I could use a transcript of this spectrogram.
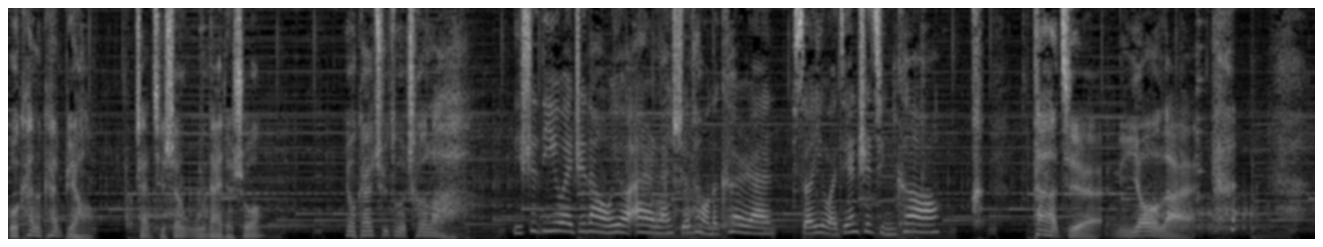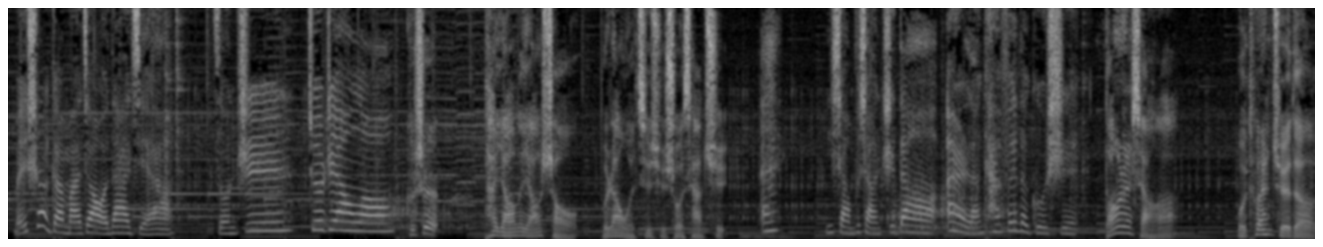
我看了看表，站起身无奈地说：“又该去坐车啦。”你是第一位知道我有爱尔兰血统的客人，所以我坚持请客哦。大姐，你又来？没事儿，干嘛叫我大姐啊？总之就这样喽。可是，他摇了摇手，不让我继续说下去。哎，你想不想知道爱尔兰咖啡的故事？当然想啊！我突然觉得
